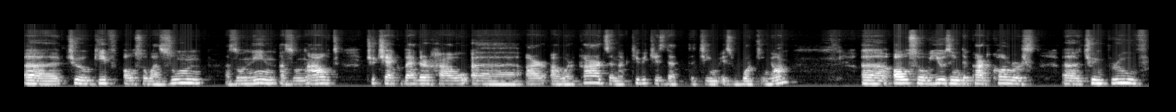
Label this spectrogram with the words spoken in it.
uh, to give also a zoom, a zoom in, a zoom out, to check better how uh, are our cards and activities that the team is working on. Uh, also using the card colors uh, to improve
